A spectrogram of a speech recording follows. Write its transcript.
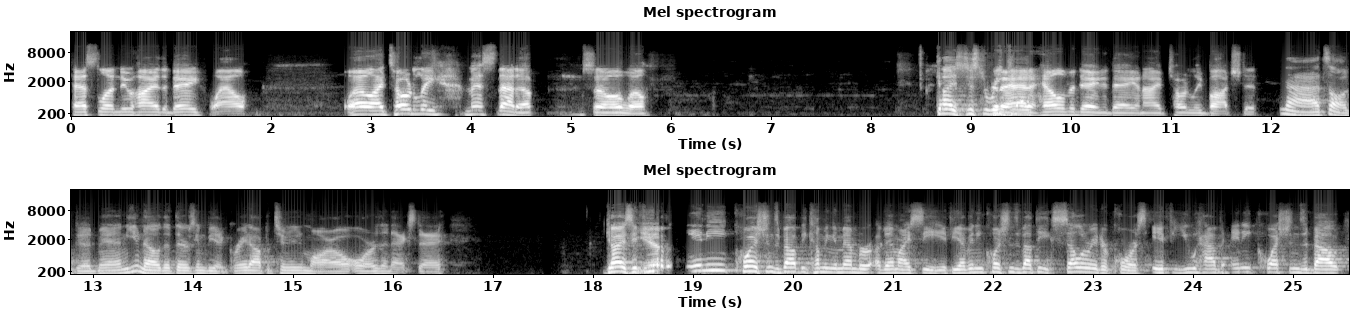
Tesla new high of the day. Wow. Well, I totally messed that up. So oh well, Guys, just to could have had a hell of a day today, and I totally botched it. Nah, it's all good, man. You know that there's going to be a great opportunity tomorrow or the next day. Guys, if you have any questions about becoming a member of MIC, if you have any questions about the accelerator course, if you have any questions about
